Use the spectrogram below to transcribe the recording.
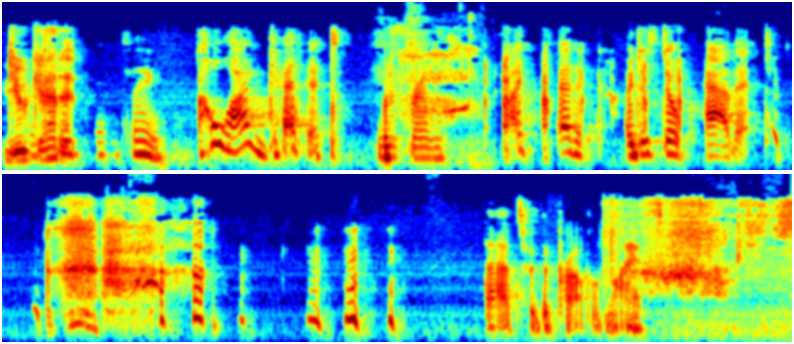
you get it. Thing. Oh, I get it, my friends. I get it. I just don't have it. That's where the problem lies.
